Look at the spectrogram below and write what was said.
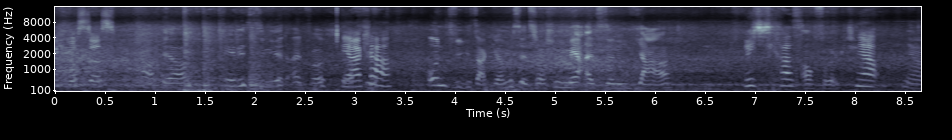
ich wusste es. Ach ja, prädestiniert einfach. Ja, dafür. klar. Und wie gesagt, wir haben es jetzt schon mehr als ein Jahr. Richtig krass. Auch verrückt. Ja. Ja.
